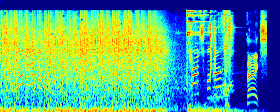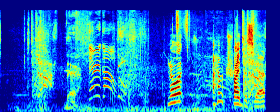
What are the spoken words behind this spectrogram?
I got ammo. Catch, Booker. Thanks. There. There you go. You know what? I haven't tried this yet.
